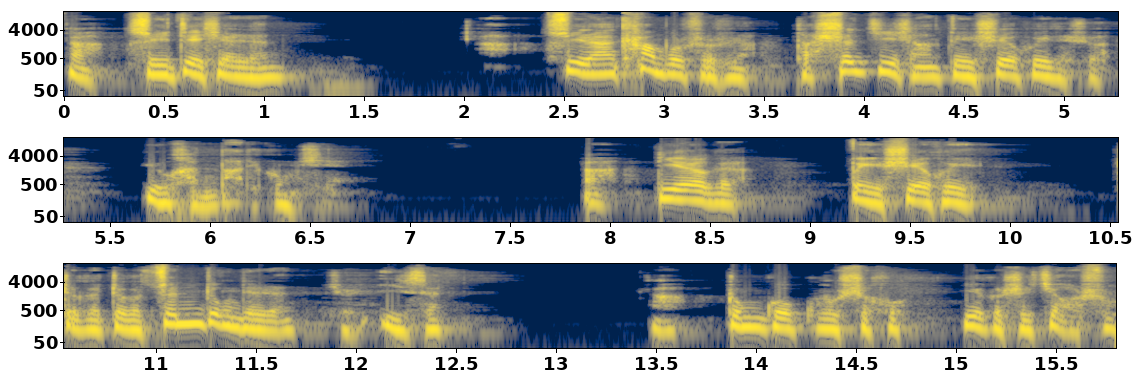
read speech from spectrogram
啊！所以这些人啊，虽然看不出什么，他实际上对社会的时候有很大的贡献啊。第二个被社会这个这个尊重的人就是医生啊。中国古时候一个是教书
